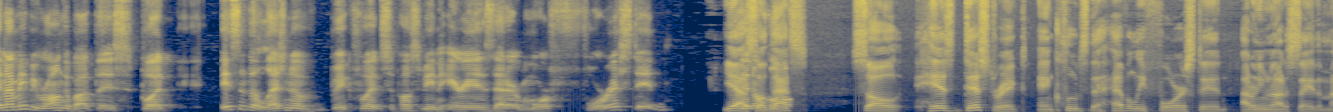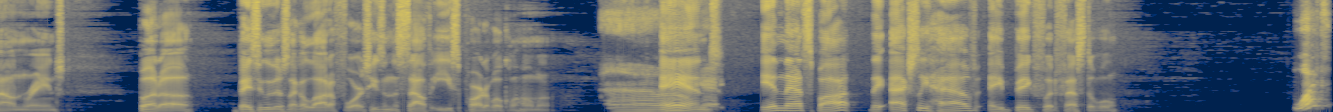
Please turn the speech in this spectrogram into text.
and I may be wrong about this, but isn't the legend of Bigfoot supposed to be in areas that are more forested? Yeah, so Oklahoma? that's so his district includes the heavily forested. I don't even know how to say the mountain range, but uh, basically there's like a lot of forest. He's in the southeast part of Oklahoma. Oh, and okay. in that spot, they actually have a Bigfoot festival. What?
